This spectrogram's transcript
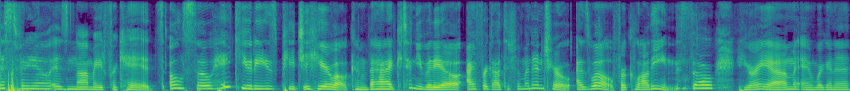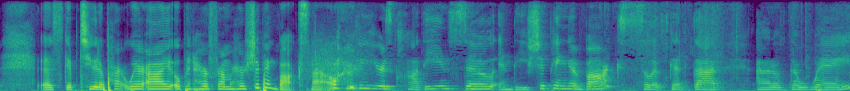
This video is not made for kids. Also, hey cuties, Peachy here. Welcome back to a new video. I forgot to film an intro as well for Clawdeen. So here I am and we're gonna uh, skip to the part where I open her from her shipping box now. Okay, here's Clawdeen still in the shipping box. So let's get that out of the way.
